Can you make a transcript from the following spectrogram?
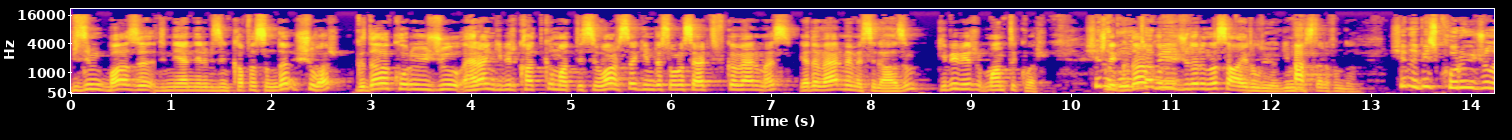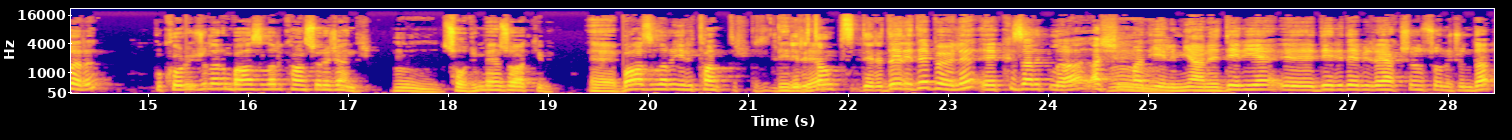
bizim bazı dinleyenlerimizin kafasında şu var. Gıda koruyucu herhangi bir katkı maddesi varsa Gimdes ona sertifika vermez ya da vermemesi lazım gibi bir mantık var. Şimdi bu gıda tabii- koruyucuları nasıl ayrılıyor Gimdes tarafından? Şimdi biz koruyucuları, bu koruyucuların bazıları kanserojendir. Hmm. Sodyum benzoat gibi. Ee, bazıları iritanttır. Deride, İritant deride, deride böyle e, kızarıklığa aşınma Hmm. diyelim. Yani deriye e, deride bir reaksiyon sonucunda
